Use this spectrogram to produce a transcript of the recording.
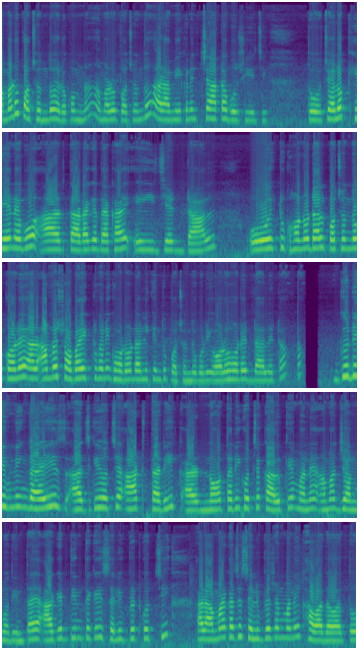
আমারও পছন্দ, এরকম না, আমারও পছন্দ, আর আমি এখানে চাটা বসিয়েছি। তো চলো খেয়ে নেব, আর তার আগে দেখায় এই যে ডাল। ও একটু ঘন ডাল পছন্দ করে, আর আমরা সবাই একটুখানি ঘন ডালই কিন্তু পছন্দ করি অরহরের ডাল এটা। গুড ইভিনিং গাইজ আজকে হচ্ছে আট তারিখ আর ন তারিখ হচ্ছে কালকে মানে আমার জন্মদিন। তাই আগের দিন থেকেই সেলিব্রেট করছি। আর আমার কাছে সেলিব্রেশন মানেই খাওয়া দাওয়া। তো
